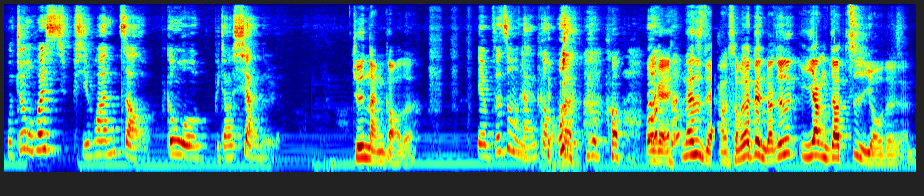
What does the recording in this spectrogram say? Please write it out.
我觉得我会喜欢找跟我比较像的人，就是难搞的，也不是这么难搞。OK，那是怎样？什么叫跟你比较？就是一样比较自由的人。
